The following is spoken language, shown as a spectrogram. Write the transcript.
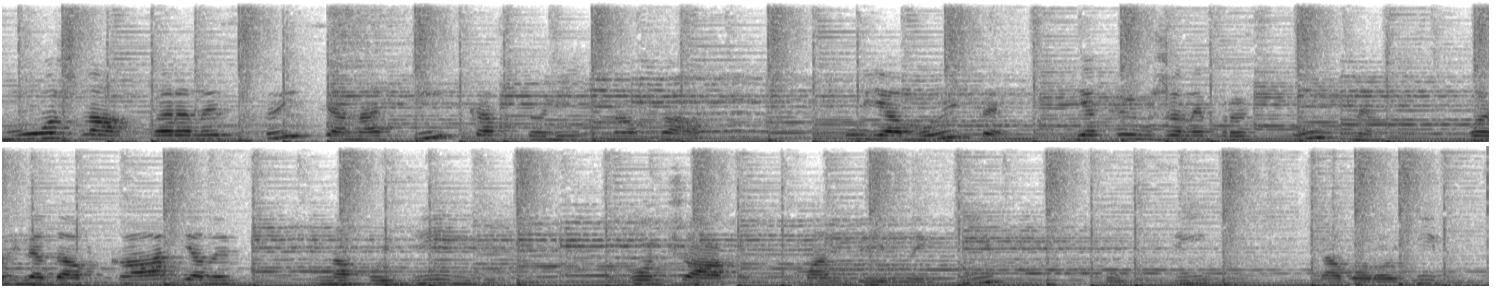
можна перенестися на кілька століть назад, уявити, яким же неприступним виглядав Кам'янець на Поділлі в очах мандрівників, купців та ворогів.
